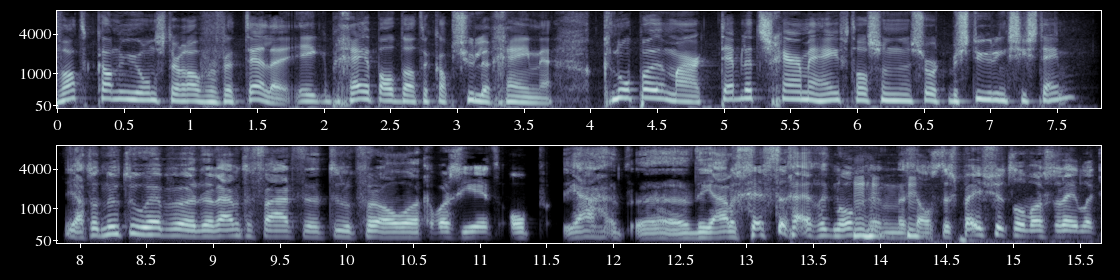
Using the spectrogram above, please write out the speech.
wat kan u ons daarover vertellen? Ik begreep al dat de capsule geen knoppen, maar tabletschermen heeft als een soort besturingssysteem. Ja, tot nu toe hebben we de ruimtevaart natuurlijk vooral uh, gebaseerd op ja, uh, de jaren 60 eigenlijk nog. en zelfs de Space Shuttle was redelijk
